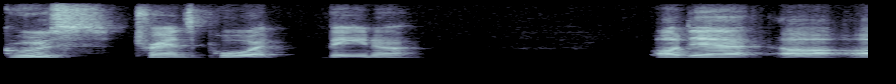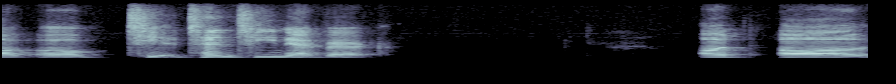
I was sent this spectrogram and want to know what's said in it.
godstransportbaner, og der og, og, og 10T-netværk. Og, og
